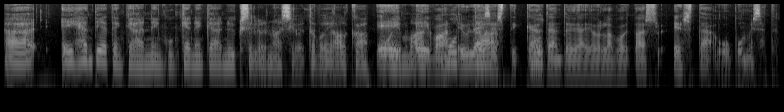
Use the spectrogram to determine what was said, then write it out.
Ää, eihän tietenkään niin kuin kenenkään yksilön asioita voi alkaa puimaan. Ei, ei vaan mutta, yleisesti käytäntöjä, mutta, joilla voitaisiin estää uupumiset.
